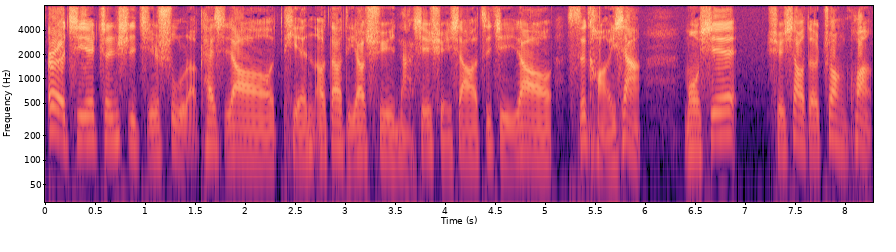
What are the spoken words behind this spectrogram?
二阶甄试结束了，开始要填哦，到底要去哪些学校，自己要思考一下某些学校的状况，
